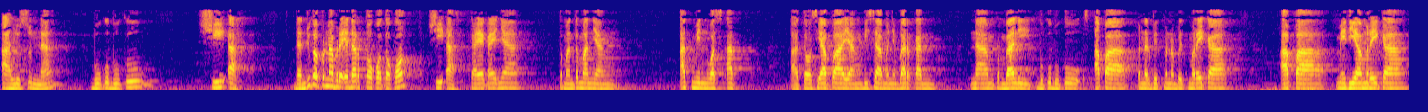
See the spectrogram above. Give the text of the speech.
Ahlus Sunnah buku-buku Syiah dan juga pernah beredar tokoh-tokoh Syiah kayak kayaknya teman-teman yang admin WhatsApp atau siapa yang bisa menyebarkan Nah, kembali buku-buku apa penerbit-penerbit mereka, apa media mereka,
